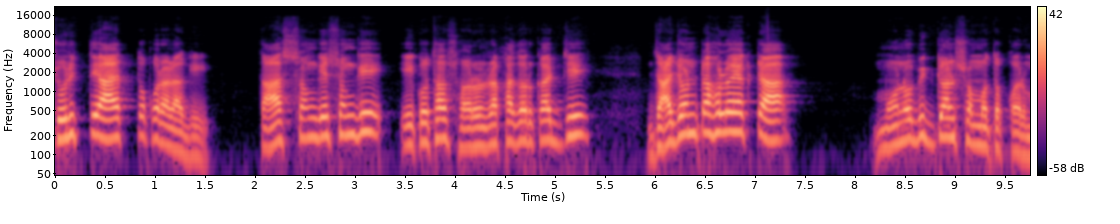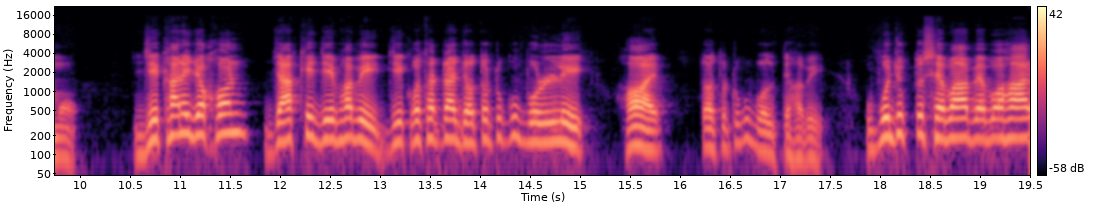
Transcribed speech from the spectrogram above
চরিত্রে আয়ত্ত করা লাগে তার সঙ্গে সঙ্গে এ কথা স্মরণ রাখা দরকার যে যাজনটা হলো একটা মনোবিজ্ঞানসম্মত কর্ম যেখানে যখন যাকে যেভাবে যে কথাটা যতটুকু বললে হয়, ততটুকু বলতে হবে। উপযুক্ত সেবা, ব্যবহার,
